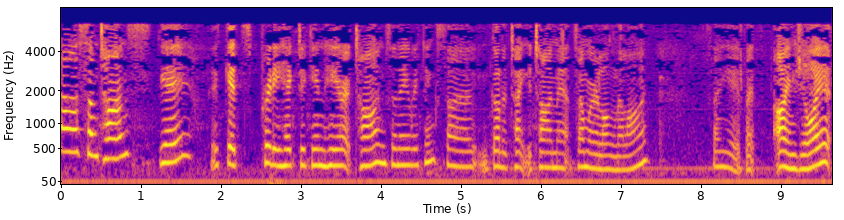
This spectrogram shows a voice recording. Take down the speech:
Uh, sometimes, yeah, it gets pretty hectic in here at times and everything, so you've got to take your time out somewhere along the line. So, yeah, but I enjoy it,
